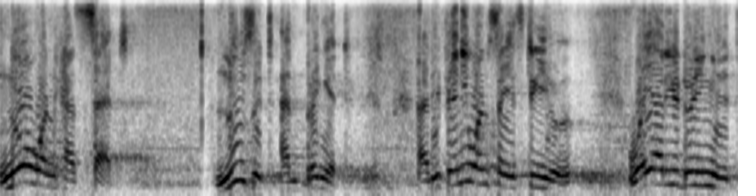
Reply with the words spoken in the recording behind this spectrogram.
no one has sat lose it and bring it. And if anyone says to you, Why are you doing it?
